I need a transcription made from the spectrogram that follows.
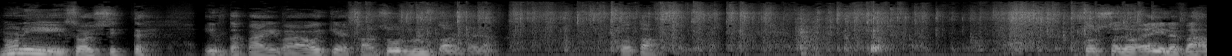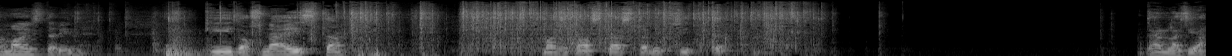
No niin, se olisi sitten iltapäivää oikeastaan sunnuntaita ja tota, tossa jo eilen vähän maistelin. Kiitos näistä. Maistetaan tästä nyt sitten tällaisia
